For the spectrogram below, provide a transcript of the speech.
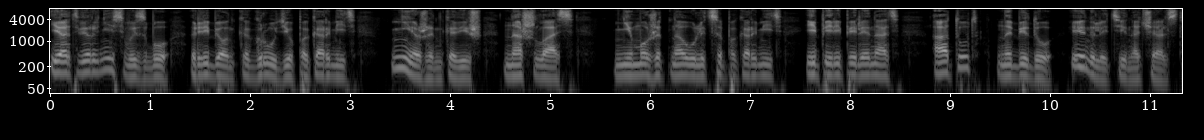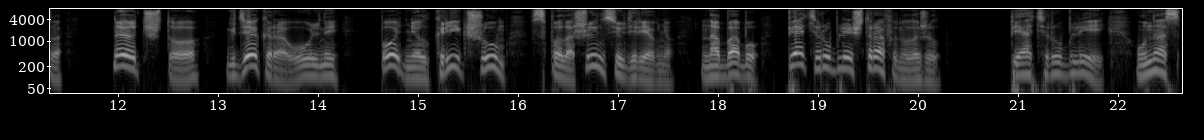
и отвернись в избу ребенка грудью покормить. Неженка, вишь, нашлась, не может на улице покормить и перепеленать, а тут на беду и налети начальство. Это что? Где караульный? Поднял крик, шум, всполошил всю деревню. На бабу пять рублей штрафа наложил. Пять рублей. У нас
